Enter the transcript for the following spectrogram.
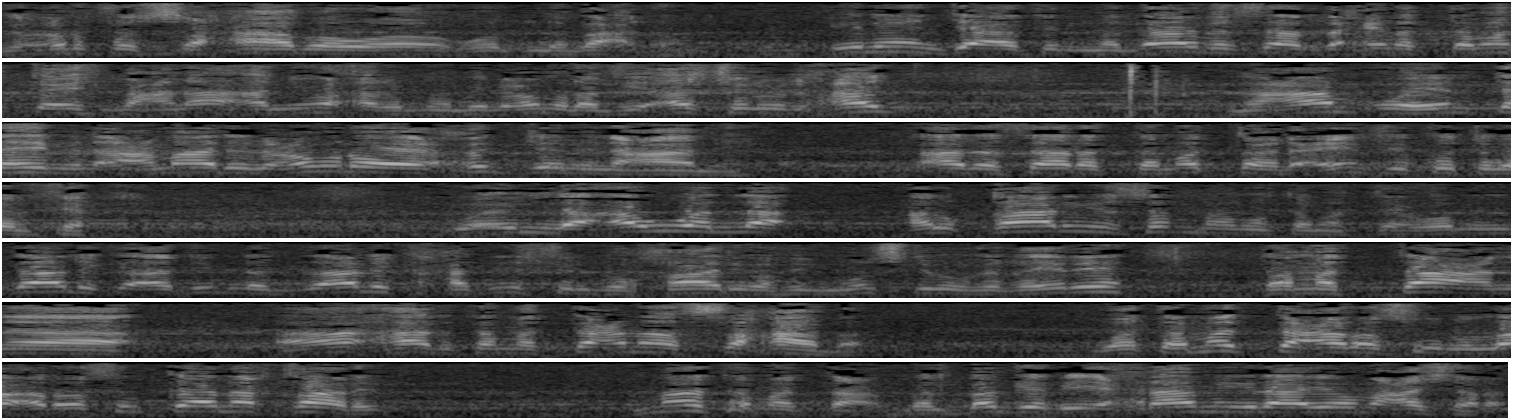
بعرف الصحابة واللي بعدهم. إلى جاءت المذاهب فصار دحين التمتع إيش معناه؟ أن يحرم بالعمرة في أشهر الحج. نعم وينتهي من أعمال العمرة ويحج من عامه. هذا صار التمتع دحين في كتب الفقه. وإلا أول لا القارئ يسمى متمتع ومن ذلك أدلة ذلك حديث في البخاري وفي مسلم وفي غيره تمتعنا هذا تمتعنا الصحابة. وتمتع رسول الله الرسول كان قارئ ما تمتع بل بقي بإحرامه إلى يوم عشرة.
